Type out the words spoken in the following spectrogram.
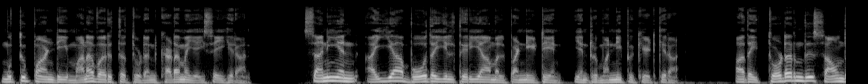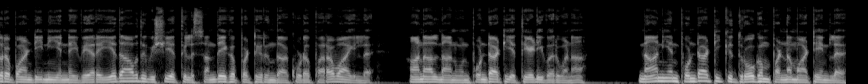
முத்துப்பாண்டி மன வருத்தத்துடன் கடமையை செய்கிறான். சனியன் ஐயா போதையில் தெரியாமல் பண்ணிட்டேன் என்று மன்னிப்பு கேட்கிறான். அதைத் தொடர்ந்து சவுந்தரபாண்டி நீ என்னை வேற ஏதாவது விஷயத்தில் சந்தேகப்பட்டிருந்தா கூட பரவாயில்ல. ஆனால் நான் உன் பொண்டாட்டிய தேடி வருவனா? நான் என் பொண்டாட்டிக்கு துரோகம் பண்ண மாட்டேன்ல?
